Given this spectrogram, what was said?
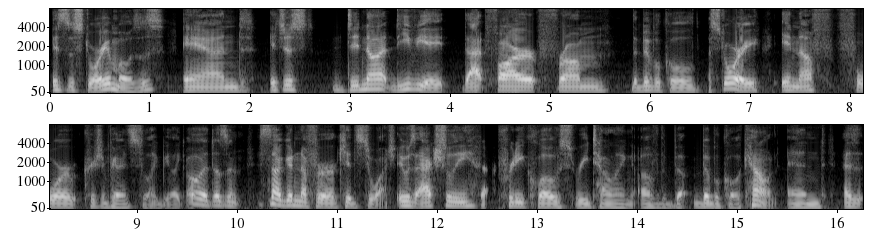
It's the story of Moses and it just did not deviate that far from the biblical story enough for Christian parents to like be like, "Oh, it doesn't it's not good enough for our kids to watch." It was actually pretty close retelling of the bi- biblical account. And as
